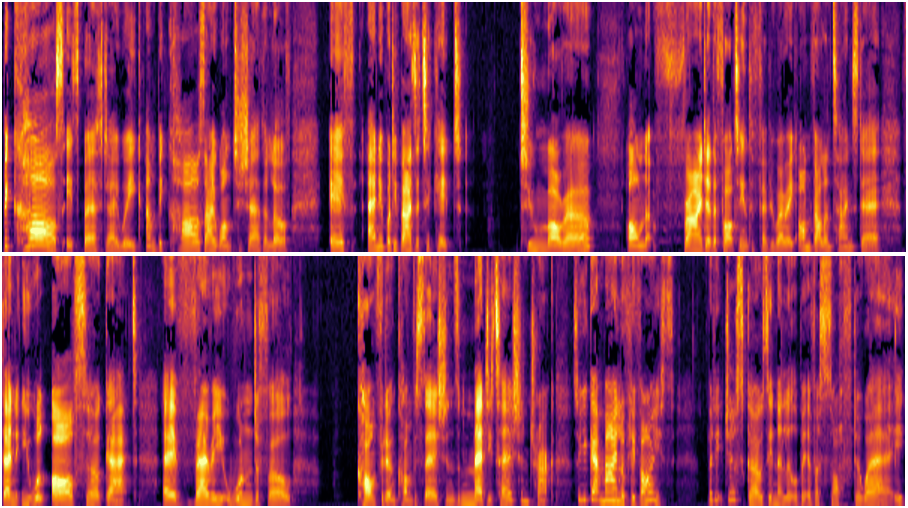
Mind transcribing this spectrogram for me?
because it's birthday week and because I want to share the love, if anybody buys a ticket tomorrow on Friday, the 14th of February, on Valentine's Day, then you will also get a very wonderful confident conversations meditation track. So you get my lovely voice, but it just goes in a little bit of a softer way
